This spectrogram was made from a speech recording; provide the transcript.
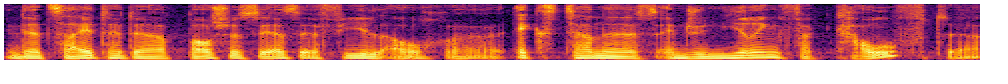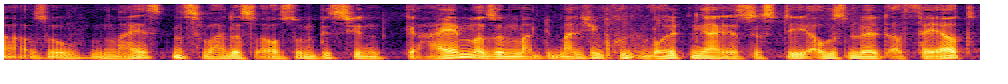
in der Zeit hat der Porsche sehr, sehr viel auch äh, externes Engineering verkauft. Ja, also meistens war das auch so ein bisschen geheim. Also manche Kunden wollten gar nicht, dass es die Außenwelt erfährt.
